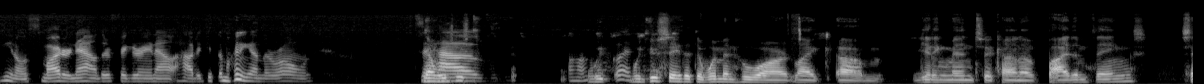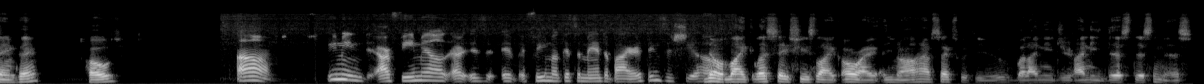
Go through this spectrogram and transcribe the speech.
you know smarter now. They're figuring out how to get the money on their own. To Now, would you- uh-huh. Would, would you say that the women who are like um, getting men to kind of buy them things, same thing, hoes? Um, you mean our female? Or is it, if a female gets a man to buy her things, is she a hoe? No, like let's say she's like, all right, you know, I'll have sex with you, but I need you, I need this, this, and this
